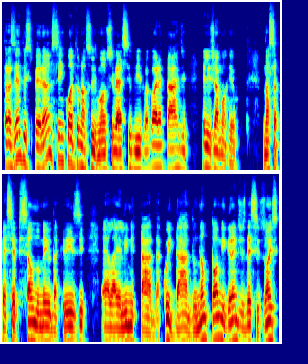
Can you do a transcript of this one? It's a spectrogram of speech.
trazendo esperança enquanto nosso irmão estivesse vivo. Agora é tarde, ele já morreu. Nossa percepção no meio da crise, ela é limitada. Cuidado, não tome grandes decisões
